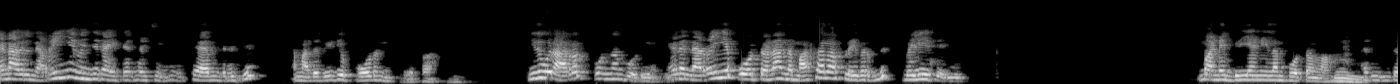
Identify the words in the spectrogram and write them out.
ஏன்னா அதுல நிறைய வெஞ்சன ஐட்டங்கள் சேர்ந்துருக்கு. நம்ம அந்த வீடியோ போடணும் சிலப்பா இது ஒரு அரை ஸ்பூன் தான் போடுவேன். ஏன்னா நிறைய போட்டோம்னா அந்த மசாலா ஃபிளேவர் வந்து வெளியே தெரியும். மனை பிரியாணி எல்லாம் போட்டோம்லாம் ம். அது இந்த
